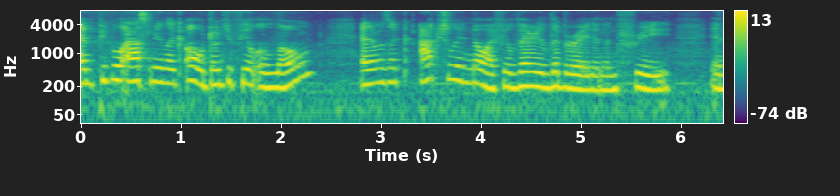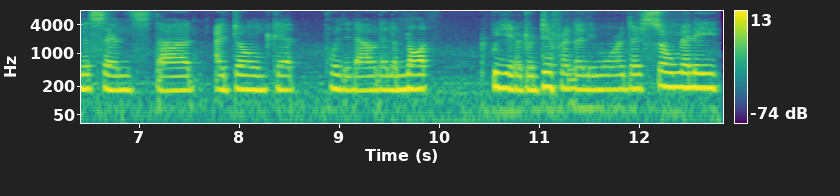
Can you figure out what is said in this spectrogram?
And people asked me like oh don't you feel alone? And i was like actually no i feel very liberated and free in a sense that i don't get pointed out and i'm not weird or different anymore. There's so many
